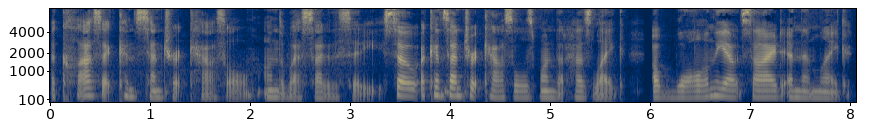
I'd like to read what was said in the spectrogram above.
a classic concentric castle on the west side of the city. So a concentric castle is one that has like a wall on the outside and then like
